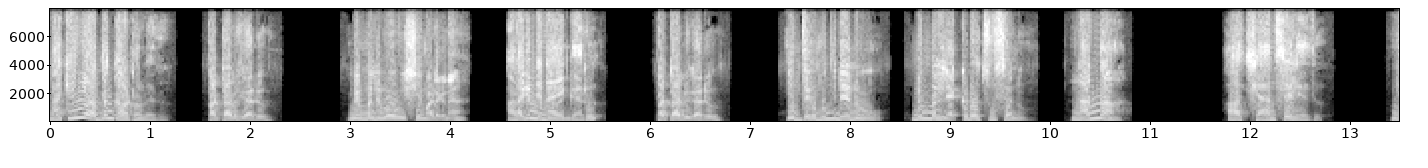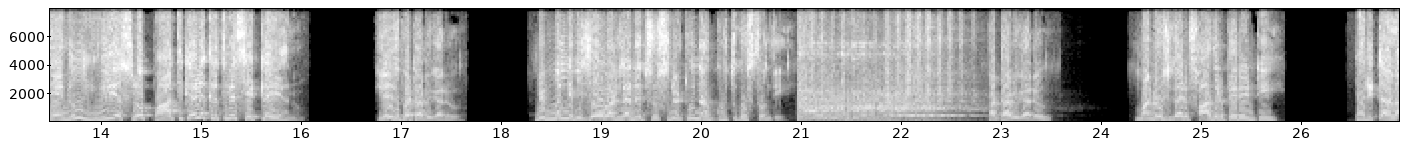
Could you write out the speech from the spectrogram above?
నాకేమీ అర్థం కావటం లేదు. పట్టాభి గారు మిమ్మల్ని ఓ విషయం అడగనా? అడగండి నాయక్ గారు. పట్టాభి గారు ఇంతకుముందు నేను మిమ్మల్ని ఎక్కడో చూశాను. నాన్న ఆ ఛాన్సే లేదు. నేను యుఎస్లో పాతికేళ్ళ క్రితమే సెటిల్ అయ్యాను. లేదు పట్టాభి గారు మిమ్మల్ని విజయవాడలోనే చూసినట్టు నాకు గుర్తుకొస్తుంది. పట్టాభి గారు మనోజ్ గారి ఫాదర్ పేరేంటి? పరిటాల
